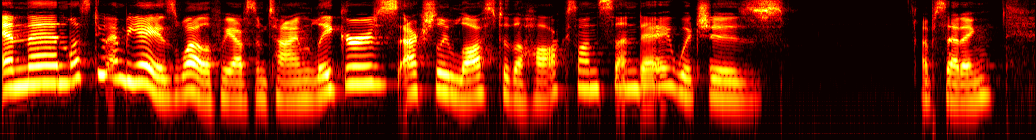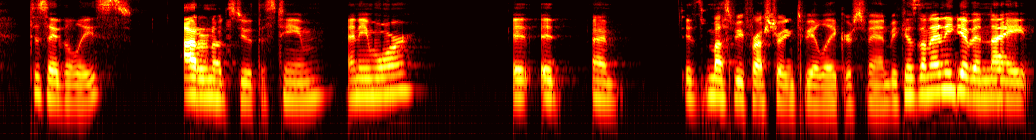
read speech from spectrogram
And then let's do NBA as well if we have some time. Lakers actually lost to the Hawks on Sunday, which is upsetting to say the least. I don't know what to do with this team anymore. It, it, I'm, it must be frustrating to be a Lakers fan because on any given night,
